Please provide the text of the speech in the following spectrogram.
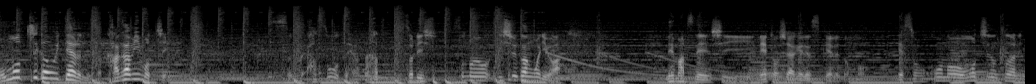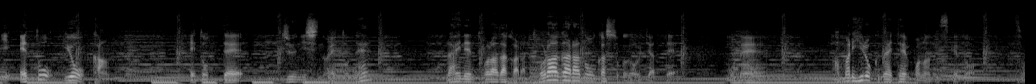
お餅が置いてあるんですよ。鏡餅。あそうだよな。それその2週間後には年末年始ね年明けですけれども。でそこのお餅の隣に干支羊羹。干支って十二支の干支ね。来年虎だから虎柄のお菓子とかが置いてあってもうねあんまり広くない店舗なんですけどそ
